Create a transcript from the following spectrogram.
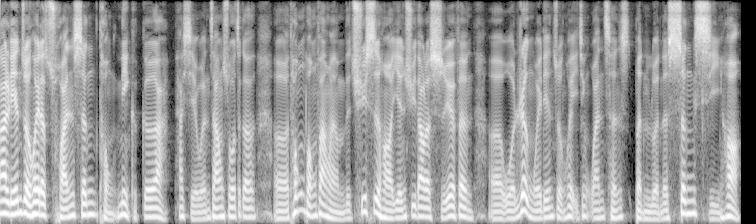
那联准会的传声筒 Nick 哥啊，他写文章说，这个呃通膨放缓的趋势哈，延续到了十月份。呃，我认为联准会已经完成本轮的升息哈，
